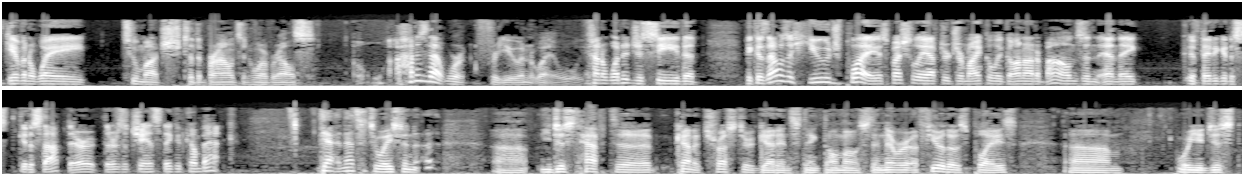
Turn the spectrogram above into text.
giving away too much to the Browns and whoever else, how does that work for you? And kind of what did you see that? Because that was a huge play, especially after Jermichael had gone out of bounds, and, and they, if they did get a, get a stop there, there's a chance they could come back. Yeah, in that situation, uh, you just have to kind of trust your gut instinct almost. And there were a few of those plays um, where you just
